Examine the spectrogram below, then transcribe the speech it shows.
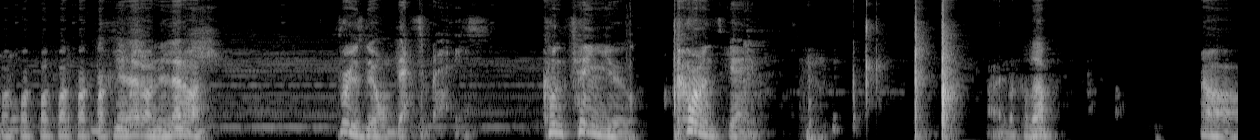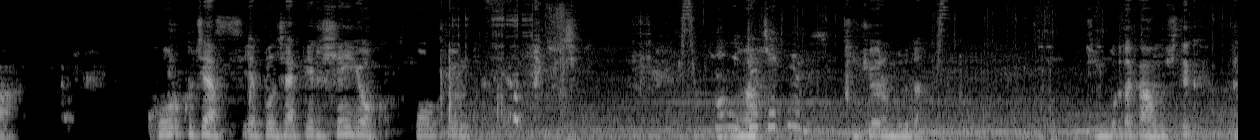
Bak bak bak bak bak bak neler var neler var. Previously on Dead Space. Continue. Current game. Hadi bakalım. Aa. Korkacağız. Yapılacak bir şey yok. Korkuyoruz. Sen video çekmiyor musun? Çekiyorum burada. Şimdi burada kalmıştık. Ee,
